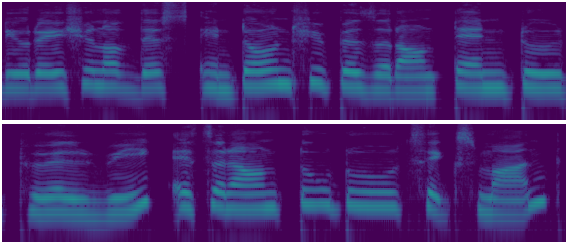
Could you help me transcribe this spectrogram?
Duration of this internship is around 10 to 12 weeks. It's around 2 to 6 months.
